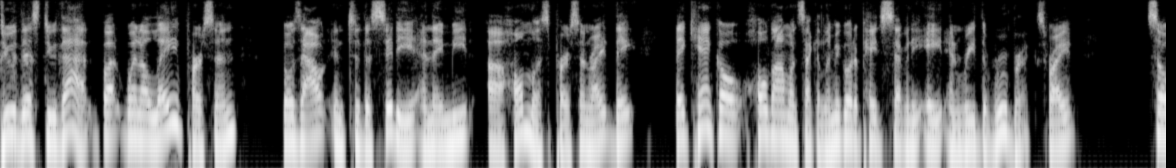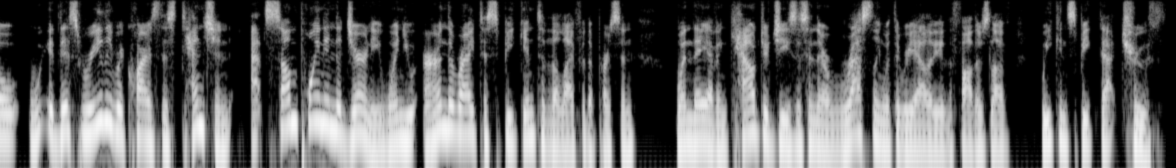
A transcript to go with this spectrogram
do this, do that. But when a lay person goes out into the city and they meet a homeless person, right? They they can't go, hold on one second, let me go to page 78 and read the rubrics, right? So w- this really requires this tension at some point in the journey when you earn the right to speak into the life of the person, when they have encountered Jesus and they're wrestling with the reality of the Father's love, we can speak that truth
